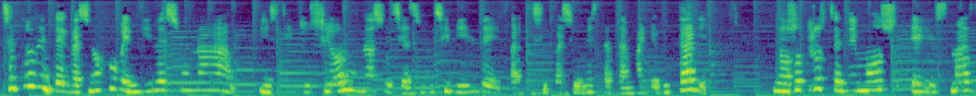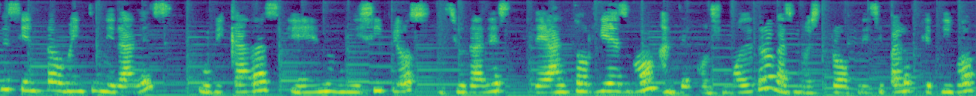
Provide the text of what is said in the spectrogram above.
Centro de Integración Juvenil es una institución, una asociación civil de participación estatal mayoritaria. Nosotros tenemos más de 120 unidades ubicadas en municipios y ciudades de alto riesgo ante el consumo de drogas. Nuestro principal objetivo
